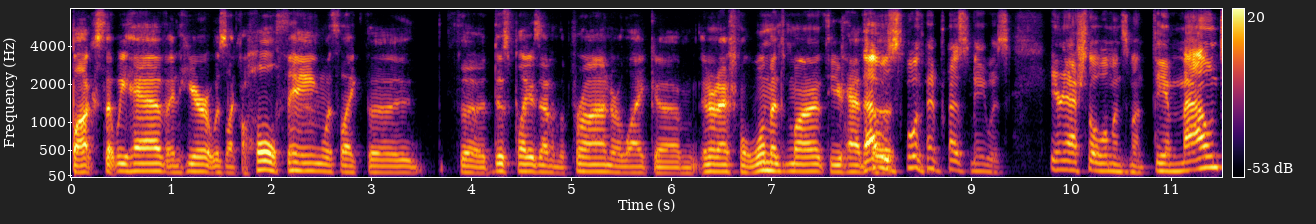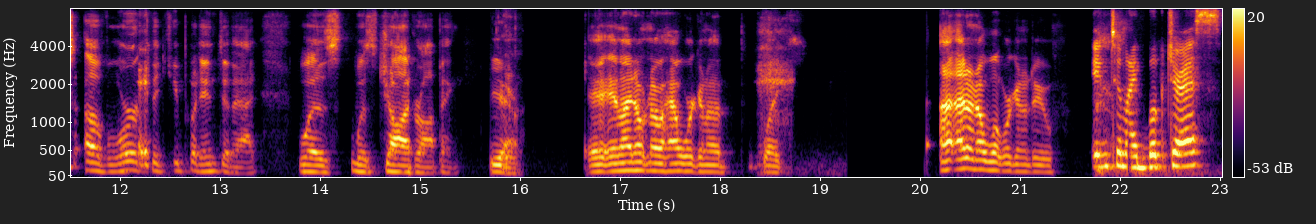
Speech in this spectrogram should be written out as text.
box that we have, and here it was like a whole thing with like the the displays out in the front or like um, International Women's Month. You had That the- was the one that impressed me was International Women's Month. The amount of work that you put into that was was jaw dropping. yeah, and, and I don't know how we're gonna like. I, I don't know what we're gonna do. Into my book dress.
